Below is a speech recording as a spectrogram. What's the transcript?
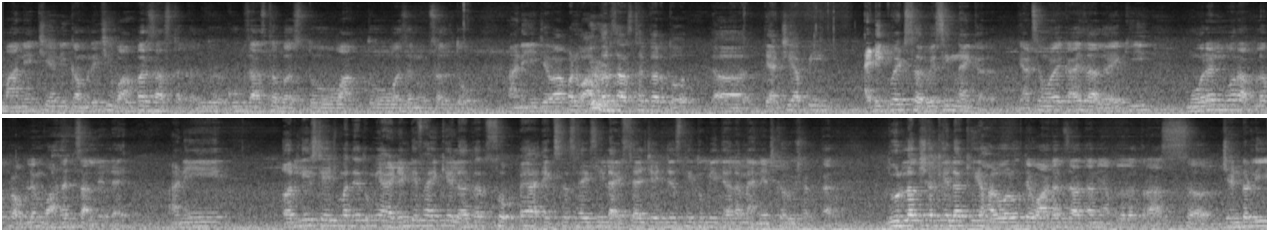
मानेची आणि कमरेची वापर जास्त करतो. खूप जास्त बसतो वागतो वजन उचलतो. आणि जेव्हा आपण वापर जास्त करतो त्याची आपली ॲडिक्वेट सर्व्हिसिंग नाही करत. याच्यामुळे काय झालं आहे की मोर अँड मोर आपलं प्रॉब्लेम वाढत चाललेलं आहे. आणि अर्ली स्टेजमध्ये तुम्ही आयडेंटिफाय केलं तर सोप्या एक्सरसाइजनी लाईफस्टाईल चेंजेसनी तुम्ही त्याला मॅनेज करू शकता. दुर्लक्ष केलं की हळूहळू ते वाढत जात आणि आपल्याला त्रास जनरली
